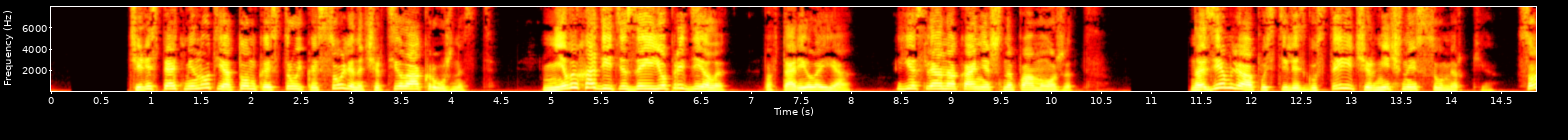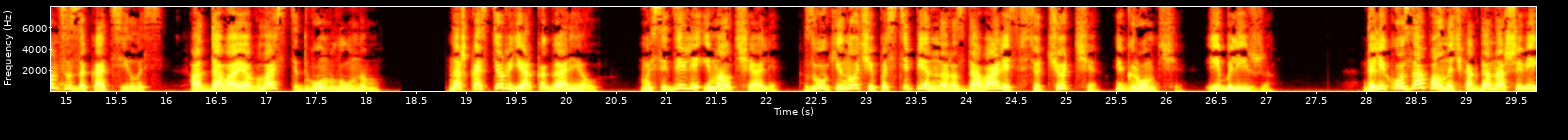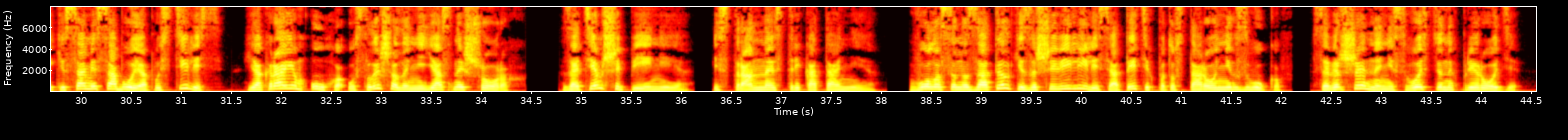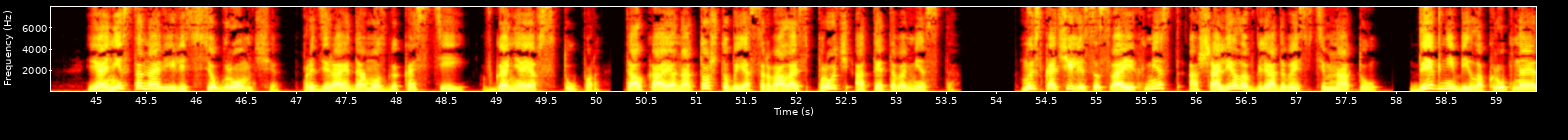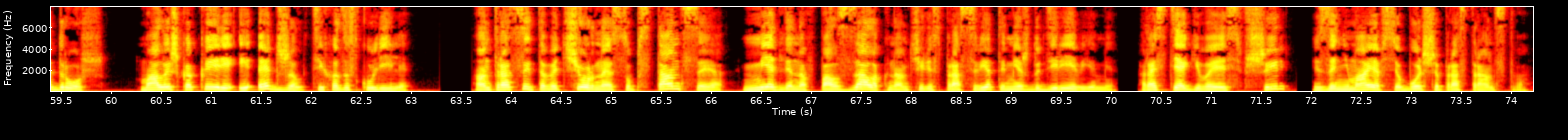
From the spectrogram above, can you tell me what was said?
Через пять минут я тонкой струйкой соли начертила окружность. «Не выходите за ее пределы», — повторила я. «Если она, конечно, поможет». На землю опустились густые черничные сумерки. Солнце закатилось, отдавая власть двум лунам. Наш костер ярко горел. Мы сидели и молчали. Звуки ночи постепенно раздавались все четче и громче, и ближе. Далеко за полночь, когда наши веки сами собой опустились, я краем уха услышала неясный шорох. Затем шипение и странное стрекотание. Волосы на затылке зашевелились от этих потусторонних звуков, совершенно несвойственных природе. И они становились все громче, продирая до мозга костей, вгоняя в ступор, толкая на то, чтобы я сорвалась прочь от этого места. Мы вскочили со своих мест, ошалело вглядываясь в темноту. Дегни била крупная дрожь. Малышка Кэрри и Эджил тихо заскулили. Антрацитово-черная субстанция медленно вползала к нам через просветы между деревьями, растягиваясь вширь и занимая все больше пространства.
